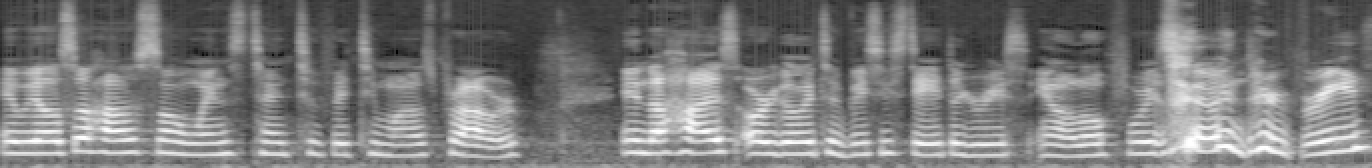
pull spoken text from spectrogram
And we also have some winds 10 to 15 miles per hour. In the highs are going to be 68 degrees and a low 47 degrees.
